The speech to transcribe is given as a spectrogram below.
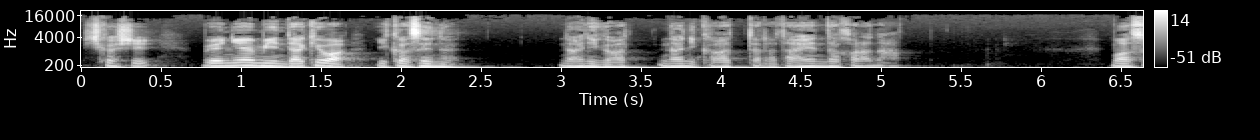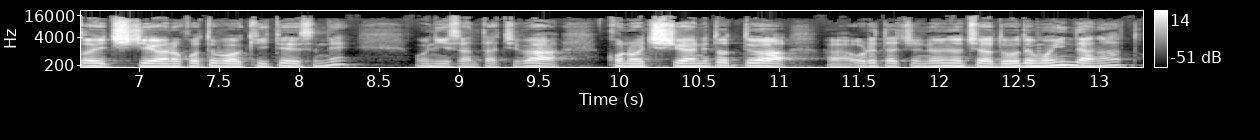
しかし、ベニヤミンだけは行かせぬ。何が、何かあったら大変だからな。まあそういう父親の言葉を聞いてですね、お兄さんたちは、この父親にとっては、俺たちの命はどうでもいいんだなと。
